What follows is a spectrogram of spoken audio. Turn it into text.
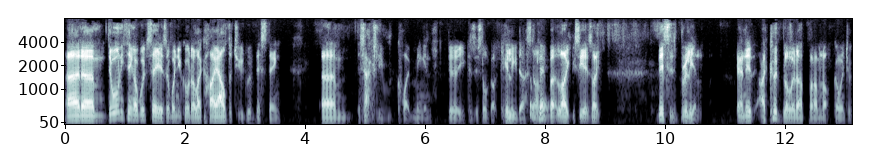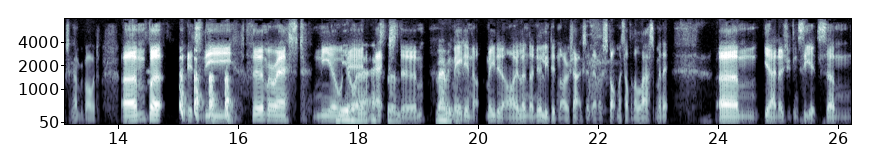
And um, the only thing I would say is that when you go to like high altitude with this thing, um, it's actually quite minging dirty because it's still got Kili dust on it. But like you see, it's like this is brilliant, and it I could blow it up, but I'm not going to because I can't be bothered. Um, but it's the Thermarest Neo, Air Air X-Therm. X-Therm Very made good. in made in Ireland. I nearly did an Irish accent, then I stopped myself at the last minute. Um, yeah, and as you can see, it's um,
